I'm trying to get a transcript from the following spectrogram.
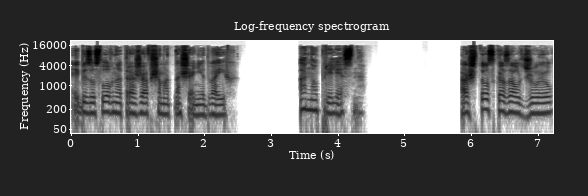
и, безусловно, отражавшим отношения двоих. Оно прелестно. «А что сказал Джоэл?»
